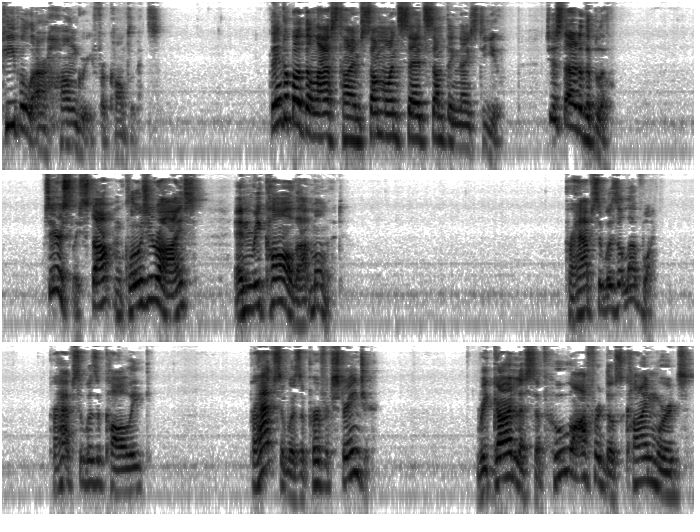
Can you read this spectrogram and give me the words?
People are hungry for compliments. Think about the last time someone said something nice to you, just out of the blue. Seriously, stop and close your eyes and recall that moment. Perhaps it was a loved one. Perhaps it was a colleague. Perhaps it was a perfect stranger. Regardless of who offered those kind words,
